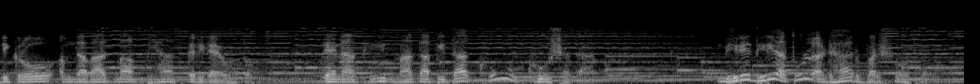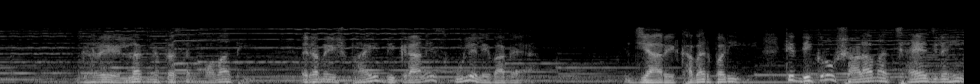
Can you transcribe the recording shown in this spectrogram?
દીકરો અમદાવાદમાં અભ્યાસ કરી રહ્યો હતો. તેનાથી માતા પિતા ખૂબ ખુશ હતા. ધીરે ધીરે અતુલ અઢાર વર્ષનો થયો. ઘરે લગ્ન પ્રસંગ હોવાથી રમેશભાઈ દીકરાને સ્કૂલે લેવા ગયા. જ્યારે ખબર પડી કે દીકરો શાળામાં છે જ નહીં,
